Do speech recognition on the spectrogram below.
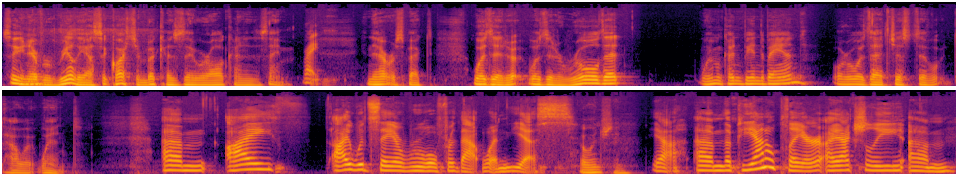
So you never really asked a question because they were all kind of the same Right. in that respect. Was it a, was it a rule that women couldn't be in the band, or was that just a, how it went? Um, I I would say a rule for that one. Yes. Oh, interesting. Yeah. Um, the piano player, I actually um,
